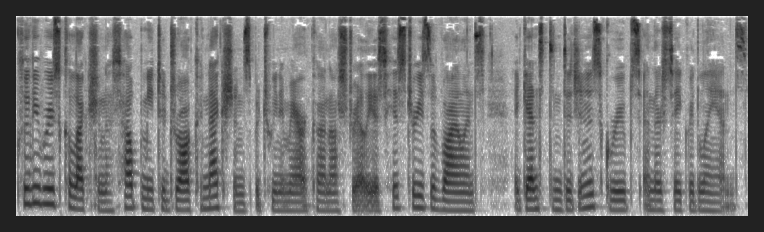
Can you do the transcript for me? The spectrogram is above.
Kluge Ruhe's collection has helped me to draw connections between America and Australia's histories of violence against Indigenous groups and their sacred lands.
